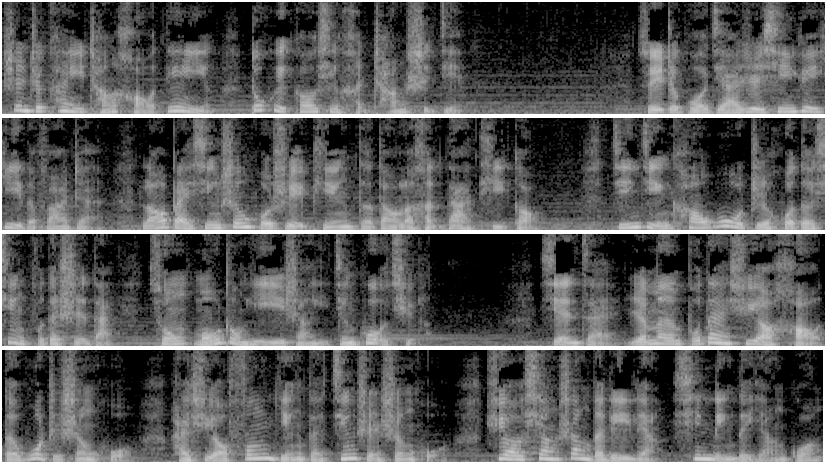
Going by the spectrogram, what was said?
甚至看一场好电影，都会高兴很长时间。随着国家日新月异的发展。老百姓生活水平得到了很大提高，仅仅靠物质获得幸福的时代，从某种意义上已经过去了。现在人们不但需要好的物质生活，还需要丰盈的精神生活，需要向上的力量、心灵的阳光。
